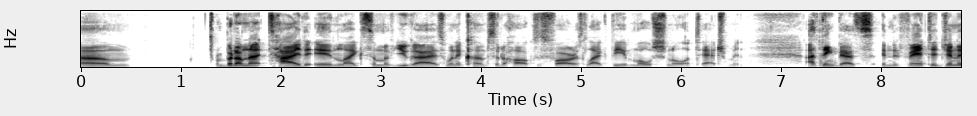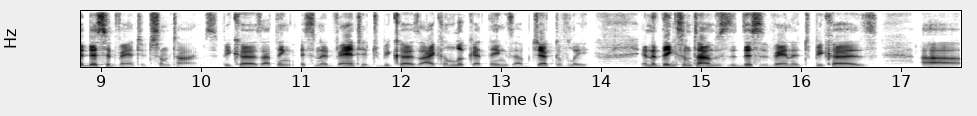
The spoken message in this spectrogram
Um, but I'm not tied in like some of you guys when it comes to the Hawks as far as like the emotional attachment. I think that's an advantage and a disadvantage sometimes because I think it's an advantage because I can look at things objectively, and I think sometimes it's a disadvantage because uh,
